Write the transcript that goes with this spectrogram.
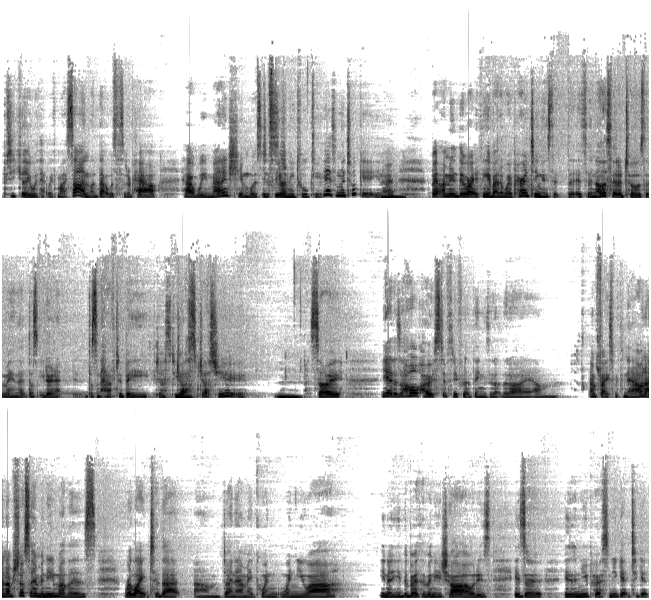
particularly with with my son, like that was sort of how how we managed him was It's just the only toolkit. yeah, it's the toolkit, you know. But I mean, the great thing about aware parenting is that, it's another set of tools that mean that doesn't you don't it doesn't have to be Just you. just just you. So yeah, there's a whole host of different things that that I um am faced with now, and, and I'm sure so many mothers relate to that um, dynamic when when you are you know, the birth of a new child is is a is a new person you get to get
